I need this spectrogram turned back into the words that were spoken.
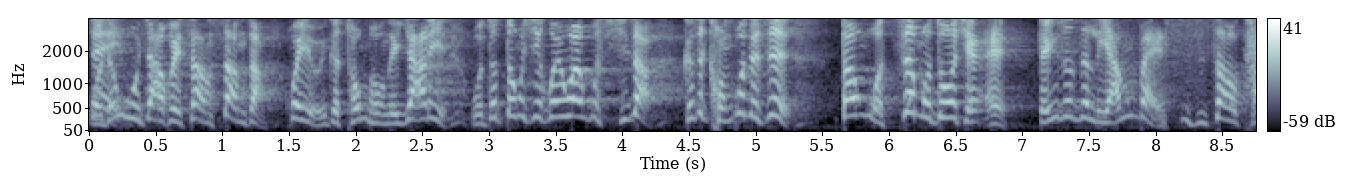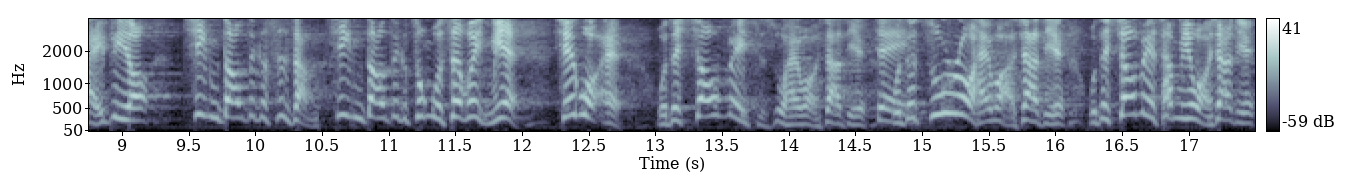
我的物价会上上涨，会有一个通膨的压力，我的东西会万物齐涨。可是恐怖的是。当我这么多钱，哎，等于说是两百四十兆台币哦，进到这个市场，进到这个中国社会里面，结果，哎，我的消费指数还往下跌，我的猪肉还往下跌，我的消费产品往下跌，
